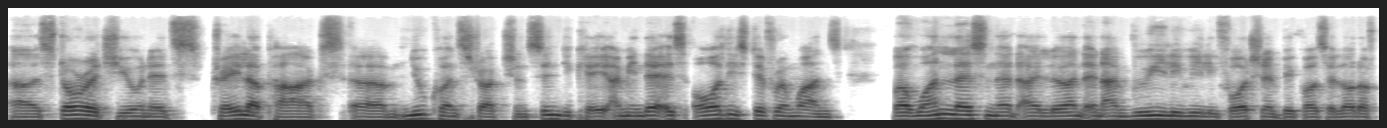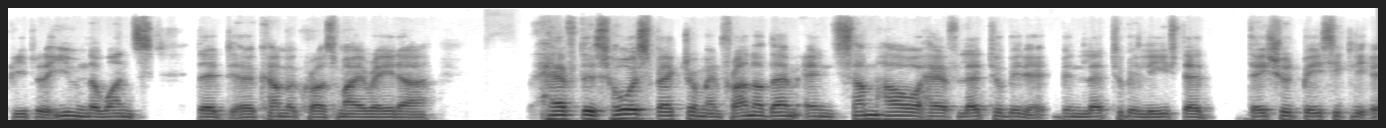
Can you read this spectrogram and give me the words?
uh, storage units, trailer parks, um, new construction, syndicate. I mean, there is all these different ones. But one lesson that I learned, and I'm really, really fortunate because a lot of people, even the ones that uh, come across my radar, have this whole spectrum in front of them and somehow have led to be been led to believe that they should basically uh,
